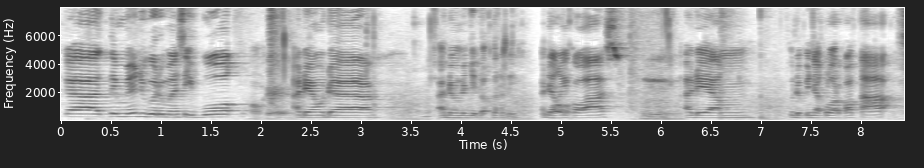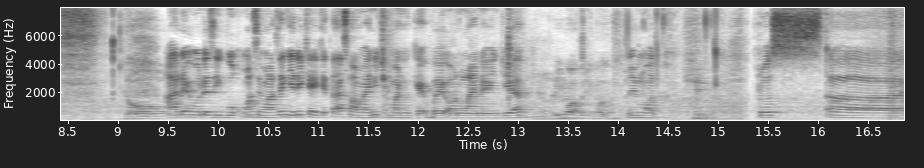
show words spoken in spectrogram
kayak timnya juga udah mulai sibuk Oke. ada yang udah ada yang udah jadi dokter sih ada yang lagi koas Hmm. ada yang udah pindah keluar kota Oh. Ada yang udah sibuk masing-masing. Jadi kayak kita selama ini cuman kayak buy online aja, Remote, remote. remote. Terus eh,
